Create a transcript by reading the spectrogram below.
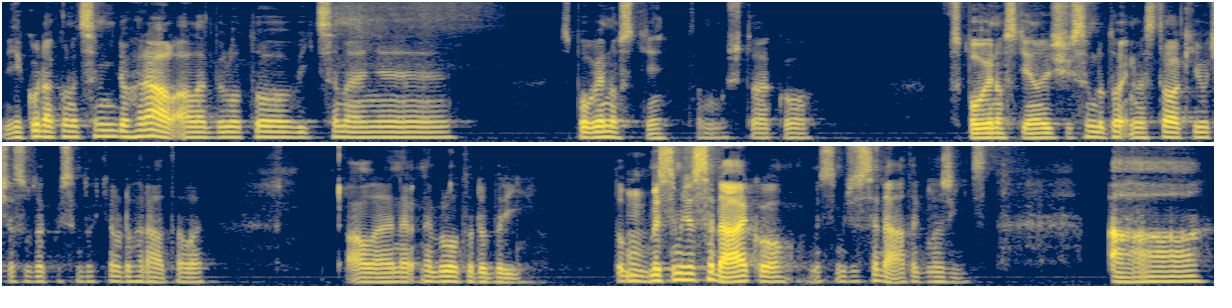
jako nakonec jsem ji dohrál, ale bylo to víceméně z povinnosti. Tam už to jako z povinnosti, no, když už jsem do toho investoval jakýho času, tak už jsem to chtěl dohrát, ale, ale ne, nebylo to dobrý. To, hmm. Myslím, že se dá, jako, myslím, že se dá takhle říct. A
